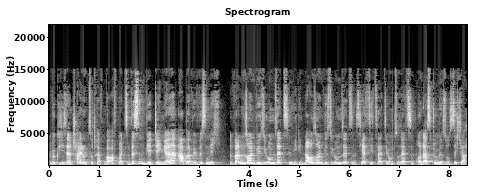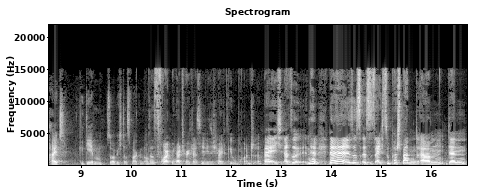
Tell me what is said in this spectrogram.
wirklich diese Entscheidung zu treffen, weil oftmals wissen wir Dinge, aber wir wissen nicht, wann sollen wir sie umsetzen, wie genau sollen wir sie umsetzen, ist jetzt die Zeit, sie umzusetzen. Und da hast du mir so Sicherheit gegeben. So habe ich das wahrgenommen. Das freut mich natürlich, dass sie die Sicherheit geben konnte. Weil ich, also, nein, nein, es ist, es ist echt super spannend, ähm, denn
